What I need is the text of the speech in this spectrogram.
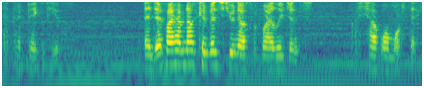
I beg of you. And if I have not convinced you enough of my allegiance, I have one more thing.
